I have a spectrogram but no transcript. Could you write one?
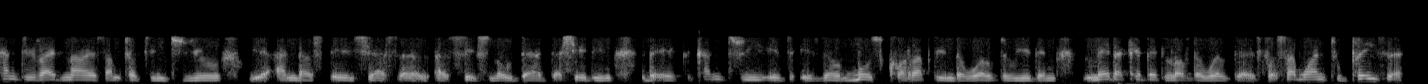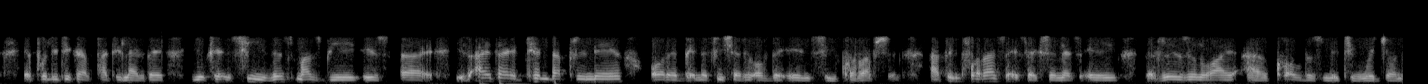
country right now, as I'm talking to you, we are under stage uh, six load that shedding. The country is, is the most corrupt in the world. We're the mega capital of the world. Uh, for someone to praise a, a political party like that, you can see this must be is uh, is either a tender entrepreneur or a beneficiary of the ANC corruption. I think for us as Action SA, the reason why I called this meeting with John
